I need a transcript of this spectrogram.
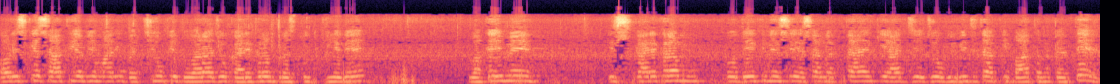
और इसके साथ ही अभी हमारी बच्चियों के द्वारा जो कार्यक्रम प्रस्तुत किए गए, वाकई में इस कार्यक्रम को देखने से ऐसा लगता है कि आज जो विविधता की बात हम करते हैं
